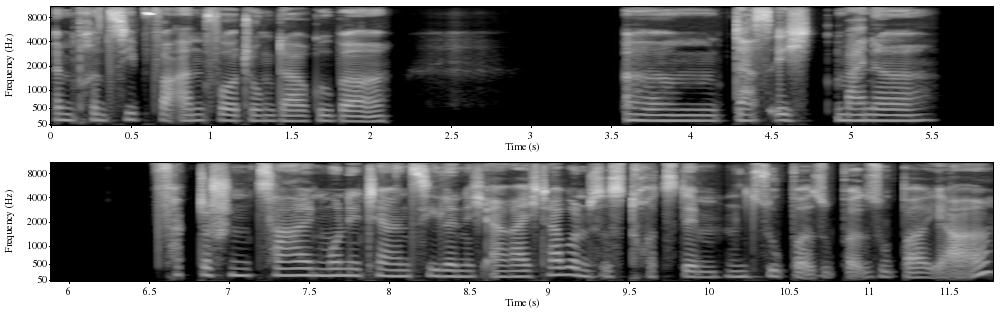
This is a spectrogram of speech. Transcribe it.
im Prinzip Verantwortung darüber, ähm, dass ich meine faktischen Zahlen, monetären Ziele nicht erreicht habe. Und es ist trotzdem ein super, super, super Jahr.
